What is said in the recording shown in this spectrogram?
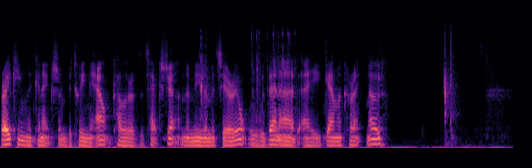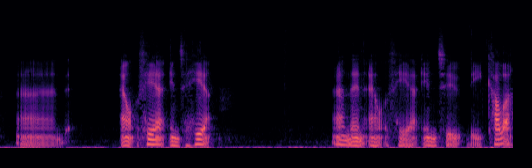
breaking the connection between the out color of the texture and the Mila material. We would then add a gamma correct node. And out of here into here and then out of here into the color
